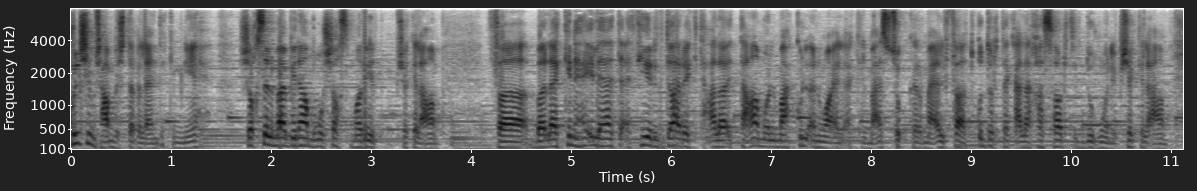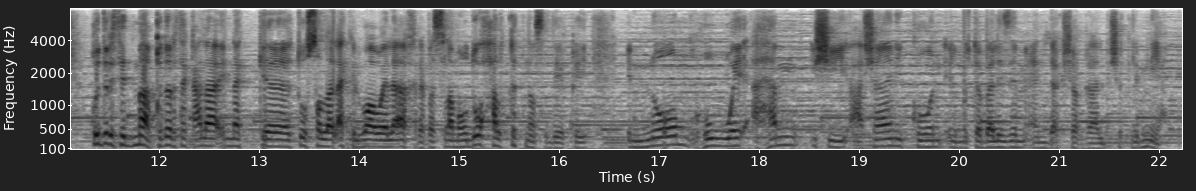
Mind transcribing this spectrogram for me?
كل شيء مش عم بيشتغل عندك منيح. الشخص اللي ما بينام هو شخص مريض بشكل عام. فلكنها لها تأثير دايركت على التعامل مع كل أنواع الأكل مع السكر مع الفات قدرتك على خسارة الدهون بشكل عام قدرة الدماغ قدرتك على إنك آه، توصل للأكل و إلى آخره. بس لموضوع حلقتنا صديقي النوم هو أهم شيء عشان يكون الميتابوليزم عندك شغال بشكل منيح.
